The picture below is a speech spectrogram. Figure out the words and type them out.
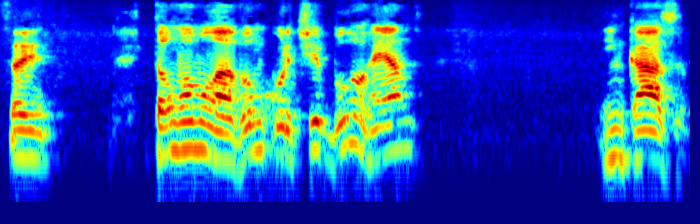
isso aí. Então vamos lá, vamos curtir Blue Hand em casa.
